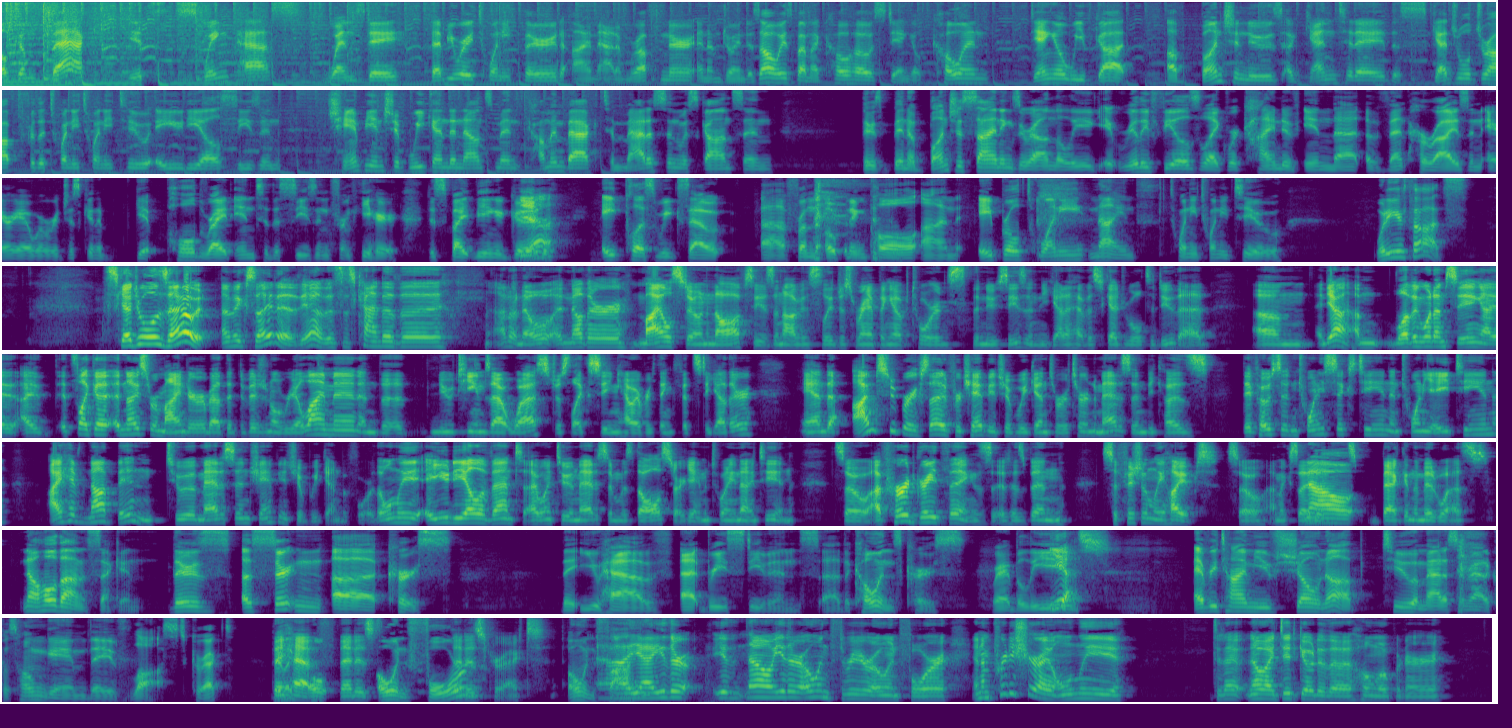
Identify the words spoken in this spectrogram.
Welcome back. It's Swing Pass Wednesday, February 23rd. I'm Adam Ruffner, and I'm joined as always by my co host, Daniel Cohen. Daniel, we've got a bunch of news again today. The schedule dropped for the 2022 AUDL season, championship weekend announcement coming back to Madison, Wisconsin. There's been a bunch of signings around the league. It really feels like we're kind of in that event horizon area where we're just going to get pulled right into the season from here, despite being a good yeah. eight plus weeks out uh, from the opening poll on April 29th, 2022. What are your thoughts? Schedule is out. I'm excited. Yeah, this is kind of the I don't know, another milestone in the off season. Obviously, just ramping up towards the new season. You got to have a schedule to do that. Um, and yeah, I'm loving what I'm seeing. I, I it's like a, a, nice reminder about the divisional realignment and the new teams out west. Just like seeing how everything fits together. And I'm super excited for championship weekend to return to Madison because they've hosted in 2016 and 2018. I have not been to a Madison championship weekend before. The only AUDL event I went to in Madison was the All Star game in 2019. So I've heard great things. It has been sufficiently hyped. So I'm excited now, back in the Midwest. Now, hold on a second. There's a certain uh, curse that you have at Breese Stevens, uh, the Cohen's curse, where I believe yes, every time you've shown up, to a Madison Radicals home game, they've lost. Correct? They're they like, have. Oh, that is zero and four. That is correct. Oh and five. Uh, yeah, either, either no, either zero and three or zero and four. And I'm pretty sure I only did I no, I did go to the home opener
